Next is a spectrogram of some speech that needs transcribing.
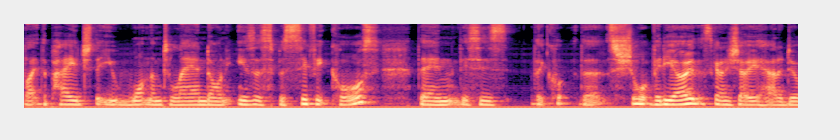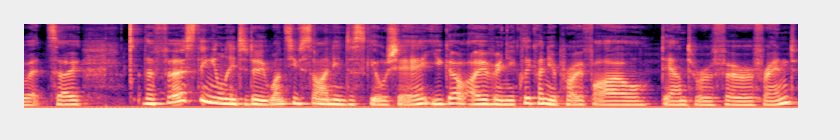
like the page that you want them to land on is a specific course, then this is the, the short video that's going to show you how to do it. So the first thing you'll need to do once you've signed into Skillshare, you go over and you click on your profile down to refer a friend.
